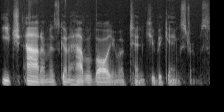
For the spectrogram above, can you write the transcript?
each atom is going to have a volume of 10 cubic angstroms.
